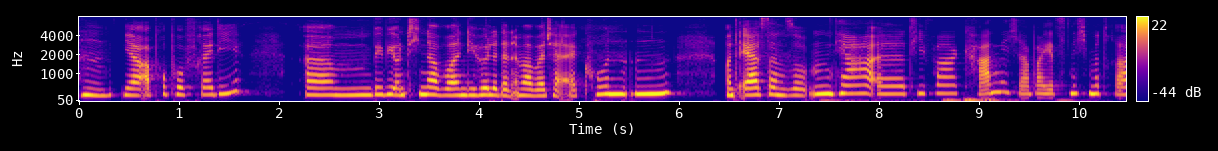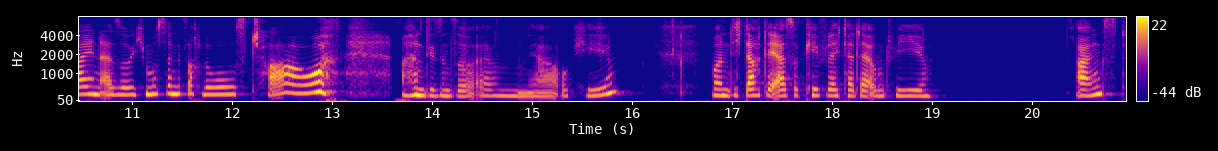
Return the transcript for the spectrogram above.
Ja, apropos Freddy. Ähm, Bibi und Tina wollen die Höhle dann immer weiter erkunden. Und er ist dann so, "Mm, ja, äh, tiefer kann ich aber jetzt nicht mit rein. Also ich muss dann jetzt auch los. Ciao. Und die sind so, ähm, ja, okay. Und ich dachte erst, okay, vielleicht hat er irgendwie Angst.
